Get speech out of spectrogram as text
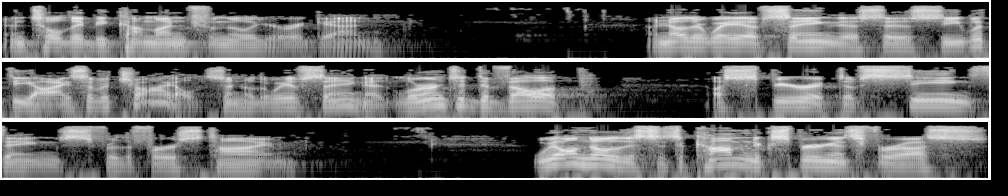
until they become unfamiliar again. Another way of saying this is see with the eyes of a child. It's another way of saying it. Learn to develop a spirit of seeing things for the first time. We all know this. It's a common experience for us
